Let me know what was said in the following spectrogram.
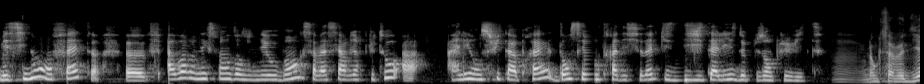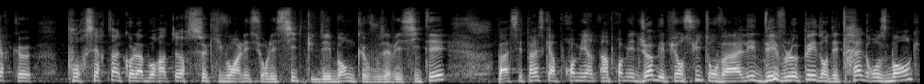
Mais sinon, en fait, euh, avoir une expérience dans une néobanque, ça va servir plutôt à aller ensuite après dans ces banques traditionnelles qui se digitalisent de plus en plus vite. Hmm. Donc ça veut dire que pour certains collaborateurs, ceux qui vont aller sur les sites des banques que vous avez cités, bah, c'est presque un premier, un premier job et puis ensuite on va aller développer dans des très grosses banques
